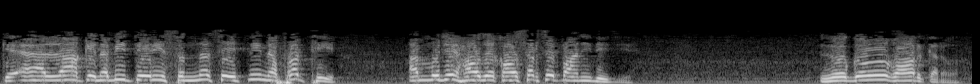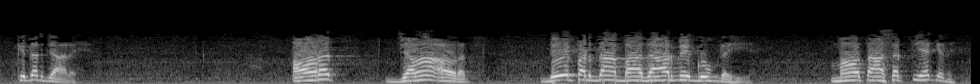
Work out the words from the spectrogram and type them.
کہ اے اللہ کے نبی تیری سنت سے اتنی نفرت تھی، اب مجھے حوض کوثر سے پانی دیجیے لوگوں غور کرو، کدھر جا رہے عورت جواں عورت، بے پردہ بازار میں گھوم رہی ہے۔ موت آ سکتی ہے کہ نہیں؟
